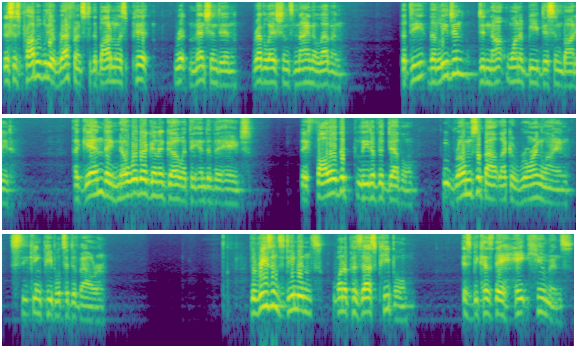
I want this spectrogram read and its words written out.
This is probably a reference to the bottomless pit mentioned in Revelations 9:11. The, de- the legion did not want to be disembodied. Again, they know where they're going to go at the end of the age. They follow the lead of the devil, who roams about like a roaring lion, seeking people to devour. The reasons demons want to possess people is because they hate humans,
